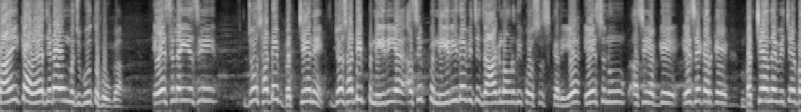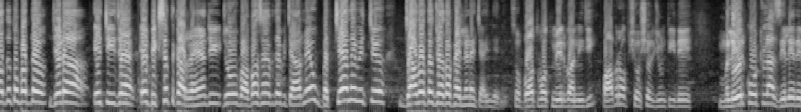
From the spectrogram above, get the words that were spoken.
ਤਾਂ ਹੀ ਘਰ ਹੈ ਜਿਹੜਾ ਉਹ ਮਜ਼ਬੂਤ ਹੋਊਗਾ। ਇਸ ਲਈ ਅਸੀਂ ਜੋ ਸਾਡੇ ਬੱਚੇ ਨੇ, ਜੋ ਸਾਡੀ ਪਨੀਰੀ ਹੈ, ਅਸੀਂ ਪਨੀਰੀ ਦੇ ਵਿੱਚ ਜਾਗ ਲਾਉਣ ਦੀ ਕੋਸ਼ਿਸ਼ ਕਰੀ ਹੈ। ਇਸ ਨੂੰ ਅਸੀਂ ਅੱਗੇ ਇਸੇ ਕਰਕੇ ਬੱਚਿਆਂ ਦੇ ਵਿੱਚ ਵੱਧ ਤੋਂ ਵੱਧ ਜਿਹੜਾ ਇਹ ਚੀਜ਼ ਹੈ, ਇਹ ਵਿਕਸਿਤ ਕਰ ਰਹੇ ਹਾਂ ਜੀ। ਜੋ ਬਾਬਾ ਸਾਹਿਬ ਦੇ ਵਿਚਾਰ ਨੇ, ਉਹ ਬੱਚਿਆਂ ਦੇ ਵਿੱਚ ਜ਼ਿਆਦਾ ਤੋਂ ਜ਼ਿਆਦਾ ਫੈਲਣੇ ਚਾਹੀਦੇ ਨੇ। ਸੋ ਬਹੁਤ-ਬਹੁਤ ਮਿਹਰਬਾਨੀ ਜੀ। ਪਾਵਰ ਆਫ ਸੋਸ਼ਲ ਯੂਨਿਟੀ ਦੇ ਮਲੇਰਕੋਟਲਾ ਜ਼ਿਲ੍ਹੇ ਦੇ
